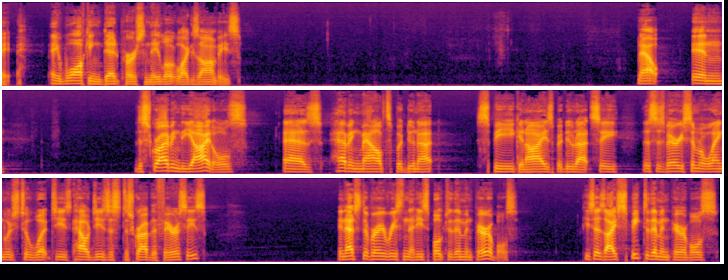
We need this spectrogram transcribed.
a, a walking dead person. They look like zombies. Now in describing the idols as having mouths but do not speak and eyes but do not see this is very similar language to what Jesus, how Jesus described the Pharisees. And that's the very reason that he spoke to them in parables. He says, I speak to them in parables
